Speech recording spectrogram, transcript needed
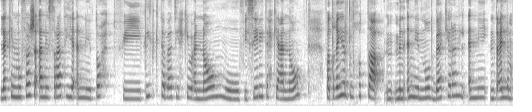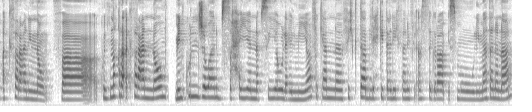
لكن المفاجأة اللي صارت هي أني طحت في ثلاث كتابات يحكيوا عن النوم وفي سيري تحكي عن النوم فتغيرت الخطة من أني نوض باكرا لأني نتعلم أكثر عن النوم. فكنت نقرأ أكثر عن النوم من كل الجوانب الصحية النفسية والعلمية. فكان في كتاب اللي حكيت عليه ثاني في الإنستغرام اسمه لماذا ننام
